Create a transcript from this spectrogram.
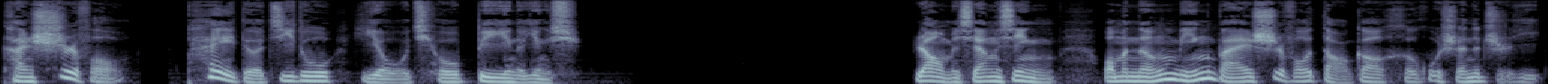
看是否配得基督有求必应的应许。让我们相信，我们能明白是否祷告合乎神的旨意。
